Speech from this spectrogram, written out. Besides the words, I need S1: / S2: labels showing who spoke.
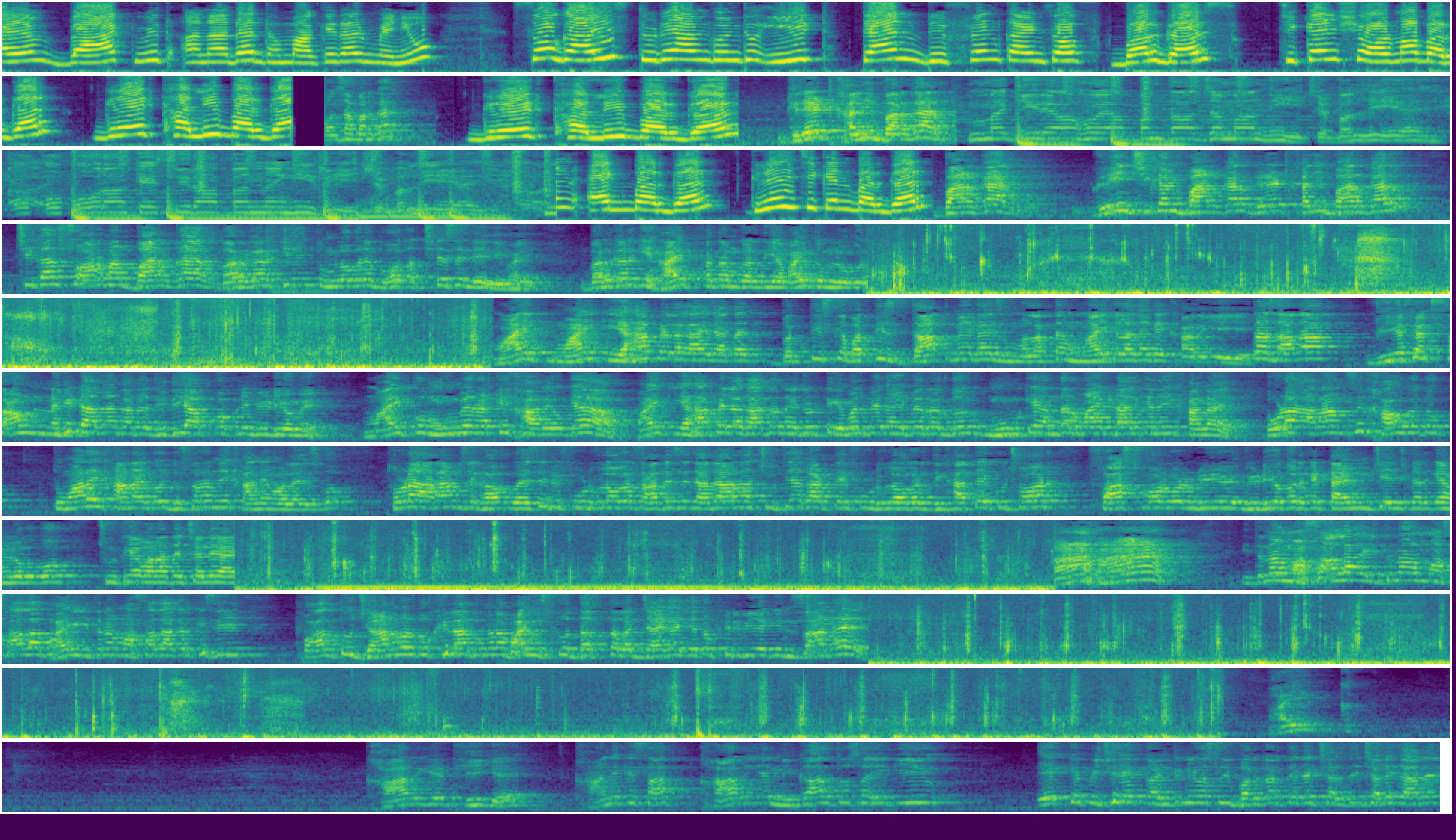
S1: I am back with another धमाकेदार menu so guys today I am going to eat ten different kind of burger chicken shawarma burger great Khali burger
S2: कौन सा burger
S3: great Khali burger
S2: great Khali burger
S4: मैं गिरा होया बंदा जमा नीच बली है। ओ ओ ओरा के सिरा पर नहीं रीच
S1: बली है। Egg burger grill chicken
S2: burger burger green chicken burger great Khali burger chicken shawarma burger. Burger की तुम लोगों ने बहुत अच्छे से ले ली भाई। बर्गर की हाइप खत्म कर दिया भाई तुम लोगों ने। माइक माइक यहाँ पे लगाया जाता है। बत्तीस के बत्तीस दांत में गाइस लगता है माइक लगा के खा रही है ये। इतना ज़्यादा वीएफएक्स साउंड नहीं डालना था दीदी आपको अपने वीडियो में। माइक को मुँह में रख के खा रहे हो क्या? माइक यहाँ पे लगा दो, नहीं तो टेबल पे कहीं पे रख दो, मुँह के अंदर माइक डाल के नहीं खाना है। थोड़ा आराम से खाओगे तो तुम्हारा ही खाना है, कोई दूसरा नहीं खाने वाला है इसको। थोड़ा आराम से खाओ। वैसे भी फ़ूड ब्लॉगर्स आधे से ज़्यादा आधा चूतिया काटते हैं फ़ूड ब्लॉगर दिखाते हैं कुछ और। फास्ट फॉरवर्ड वीडियो करके टाइमिंग चेंज करके हम लोगों को चूतिया बनाते चले आए। हाँ हाँ। इतना मसाला इतना मसाला भाई, इतना मसाला अगर किसी पालतू जानवर को खिला दूँगा ना भाई, उसको दस्त लग जाएगा। ये तो फिर भी एक इंसान है भाई ख- खा रही है ठीक है। खाने के साथ खा रही है निकाल तो सही कि एक के पीछे एक कंटिन्यूअसली बर्गर तेरे चलते चले जा रहे।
